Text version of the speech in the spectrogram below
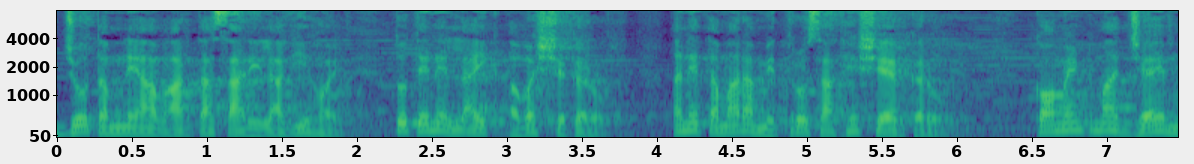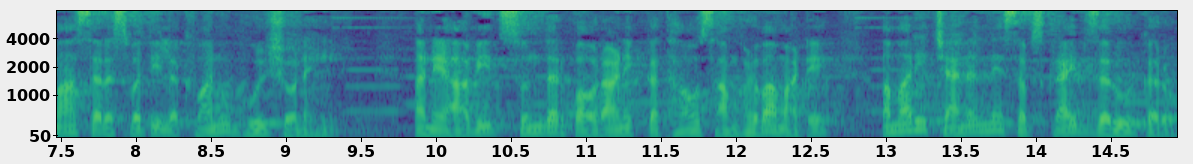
જો તમને આ વાર્તા સારી લાગી હોય, તો તેને લાઈક અવશ્ય કરો અને તમારા મિત્રો સાથે શેર કરો. કોમેન્ટમાં જય માં સરસ્વતી લખવાનું ભૂલશો નહીં. અને આવી જ સુંદર પૌરાણિક કથાઓ સાંભળવા માટે અમારી ચેનલને સબસ્ક્રાઇબ જરૂર કરો.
